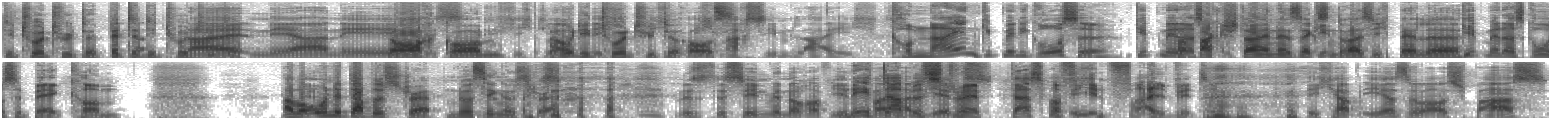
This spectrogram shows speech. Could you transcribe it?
Die Tourtüte, bitte die Tourtüte. Nein, ja, nee. Doch, komm, Ich, ich glaub, hol die ich- Tourtüte ich, raus. Ich mach's ihm leicht. Komm, nein, gib mir die große. Gib mir Paar das, Backsteine, 36 Bälle, gib mir das große Bag, komm. aber ohne Double Strap, nur Single Strap. Das, das sehen wir noch auf jeden Nee, Fall. hat Double Jens- Strap, das auf jeden Fall, bitte. Ich habe eher so aus Spaß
